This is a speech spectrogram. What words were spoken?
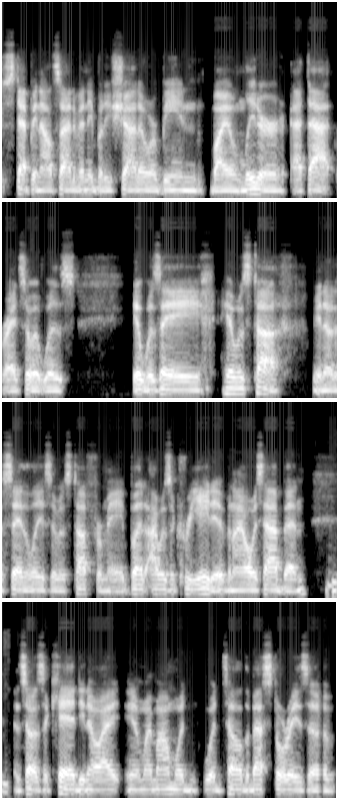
stepping outside of anybody's shadow or being my own leader at that right so it was it was a it was tough you know to say the least it was tough for me but i was a creative and i always have been mm-hmm. and so as a kid you know i you know my mom would would tell the best stories of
